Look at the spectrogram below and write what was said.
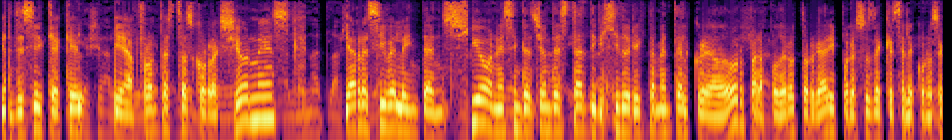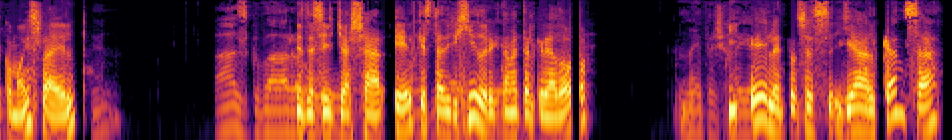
Es decir, que aquel que afronta estas correcciones ya recibe la intención, esa intención de estar dirigido directamente al Creador para poder otorgar y por eso es de que se le conoce como Israel. Es decir, Yashar, él que está dirigido directamente al Creador. Y él entonces ya alcanza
